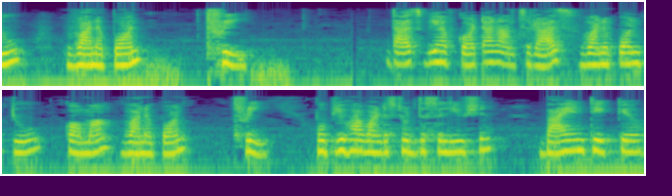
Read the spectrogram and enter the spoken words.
to 1 upon 3. Thus we have got our answer as 1 upon 2 comma 1 upon 3. Hope you have understood the solution. Bye and take care.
